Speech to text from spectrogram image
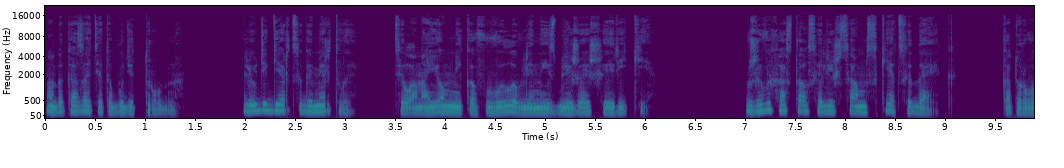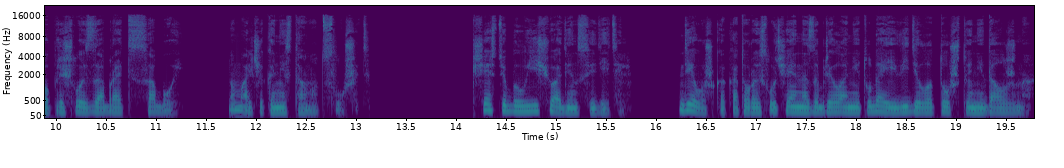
Но доказать это будет трудно. Люди герцога мертвы, тела наемников выловлены из ближайшей реки. В живых остался лишь сам Скец и Дайк, которого пришлось забрать с собой, но мальчика не станут слушать. К счастью, был еще один свидетель. Девушка, которая случайно забрела не туда и видела то, что не должна.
